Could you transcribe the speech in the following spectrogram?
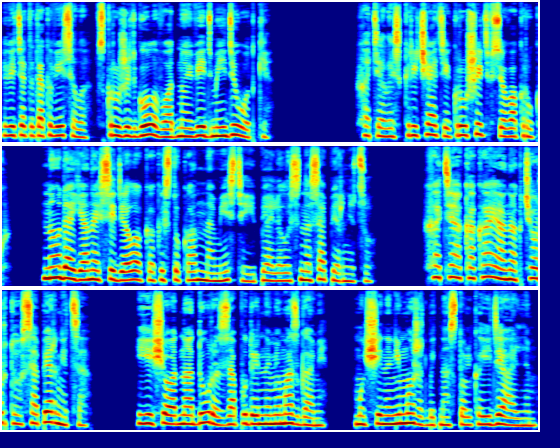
Ведь это так весело — вскружить голову одной ведьме-идиотки. Хотелось кричать и крушить все вокруг. Но Даяна сидела, как истукан, на месте и пялилась на соперницу. Хотя какая она к черту соперница? Еще одна дура с запудренными мозгами. Мужчина не может быть настолько идеальным.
